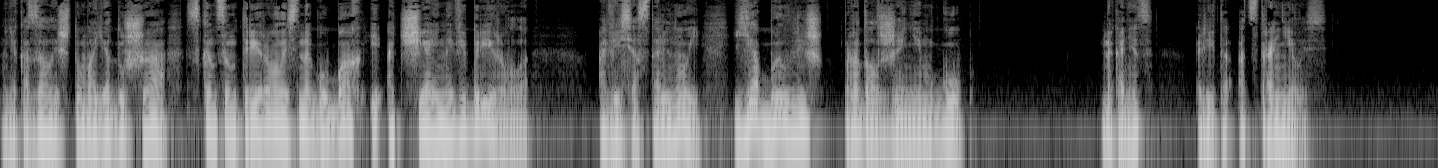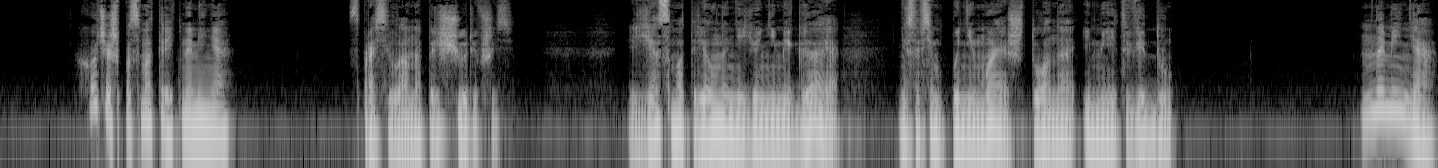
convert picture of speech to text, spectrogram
Мне казалось, что моя душа сконцентрировалась на губах и отчаянно вибрировала, а весь остальной я был лишь продолжением губ. Наконец Рита отстранилась. «Хочешь посмотреть на меня?» — спросила она, прищурившись. Я смотрел на нее, не мигая, не совсем понимая, что она имеет в виду. «На меня.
